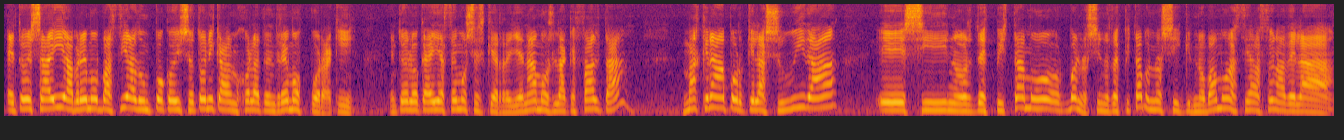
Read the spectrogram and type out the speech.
Entonces ahí habremos vaciado un poco de isotónica, a lo mejor la tendremos por aquí. Entonces lo que ahí hacemos es que rellenamos la que falta, más que nada porque la subida, eh, si nos despistamos, bueno, si nos despistamos, no, si nos vamos hacia la zona de la...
